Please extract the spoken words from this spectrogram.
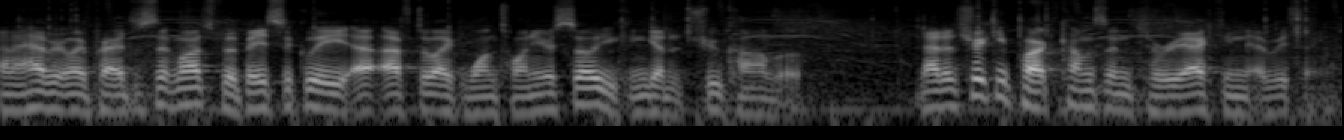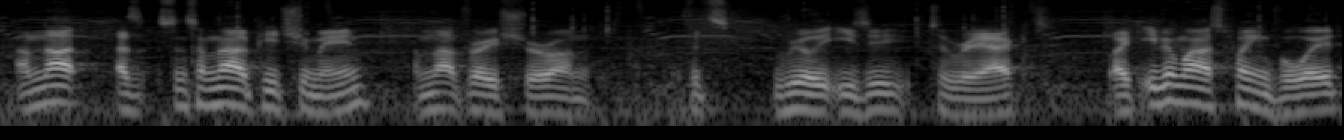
and I haven't really practiced it much, but basically after like 120 or so, you can get a true combo. Now the tricky part comes into reacting to everything. I'm not, as, since I'm not a Pichu main, I'm not very sure on if it's really easy to react. Like even when I was playing Void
